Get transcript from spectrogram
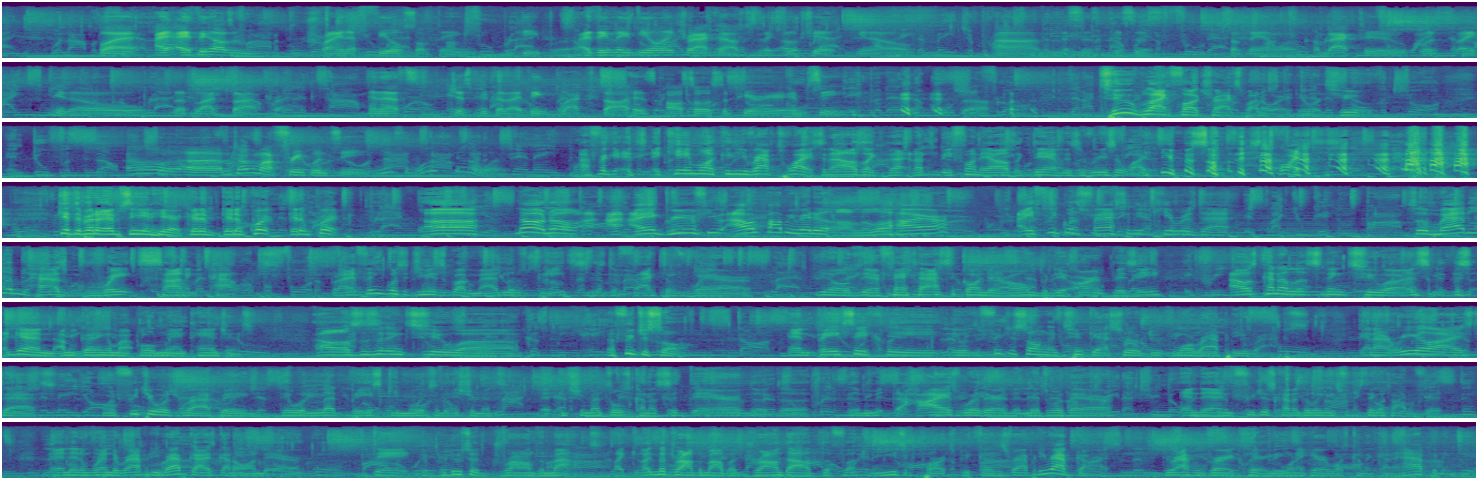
But I, I think I was trying to feel something deeper. I think like the only track that I was like, oh shit, you know, um, this is this is something I want to come back to was like you know the Black Thought track, and that's just because I think Black Thought is also a superior MC. so. Two Black Thought tracks, by the way. There were two. Oh, uh, I'm talking about frequency. What's, what's the other one? I forget. It's, it came on because you rapped twice, and I was like, that, not to be funny. I was like, damn, there's a reason why he was on this twice. get the better MC in here. Get him, get him quick. Get him quick. Uh, no, no, I, I- I agree with you. I would probably rate it a little higher. I think what's fascinating here is that so Madlib has great sonic palettes, but I think what's genius about Madlib's beats is the fact of where, you know, they're fantastic on their own, but they aren't busy. I was kind of listening to uh, this, this again. I'm getting on my old man tangents. I was listening to uh, a future song, and basically it was a future song and two guests who would do more rapidy raps. And I realized that when Future was rapping, they would let give most of the instruments. The instrumentals kind of sit there. The the, the mid- the highs were there, the mids were there, and then Future's kind of doing his thing on top of it. And then when the rapidy rap guys got on there, they the producer drowned them out. Like like not drowned them out, but drowned out the fucking music parts because it's rapidy rap guys. They're rapping very clear. You want to hear what's kind of kind of happening here.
